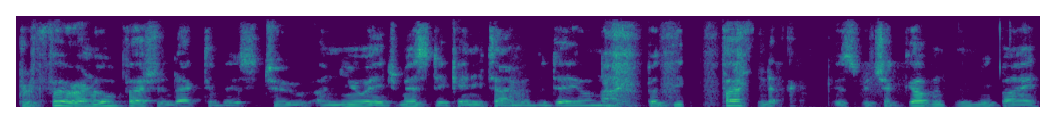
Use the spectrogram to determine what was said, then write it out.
prefer an old fashioned activist to a new age mystic any time of the day or night, but the fashioned activists, which are governed only by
